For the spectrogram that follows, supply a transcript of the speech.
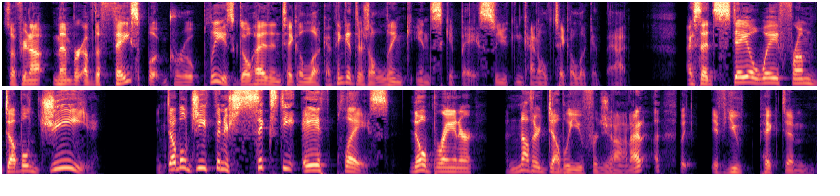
So if you're not a member of the Facebook group, please go ahead and take a look. I think there's a link in SkipAce, so you can kind of take a look at that. I said stay away from Double G. And Double G finished 68th place. No brainer. Another W for John. I, but if you picked him,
